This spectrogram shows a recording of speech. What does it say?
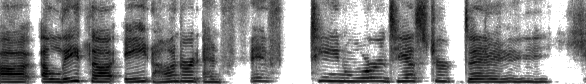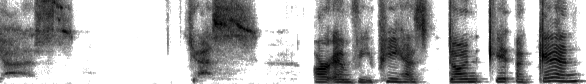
Uh, Aletha, 815 words yesterday. Yes. Yes. Our MVP has done it again.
